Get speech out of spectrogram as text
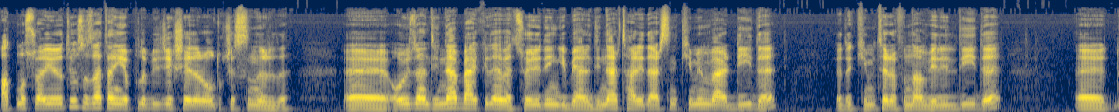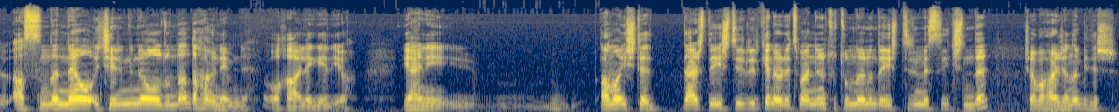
atmosfer yaratıyorsa zaten yapılabilecek şeyler oldukça sınırlı. E, o yüzden dinler belki de evet söylediğin gibi yani dinler tarihi dersini kimin verdiği de ya da kimin tarafından verildiği de e, aslında ne o içeriğinin ne olduğundan daha önemli o hale geliyor. Yani ama işte ders değiştirilirken öğretmenlerin tutumlarının değiştirilmesi için de çaba harcanabilir.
